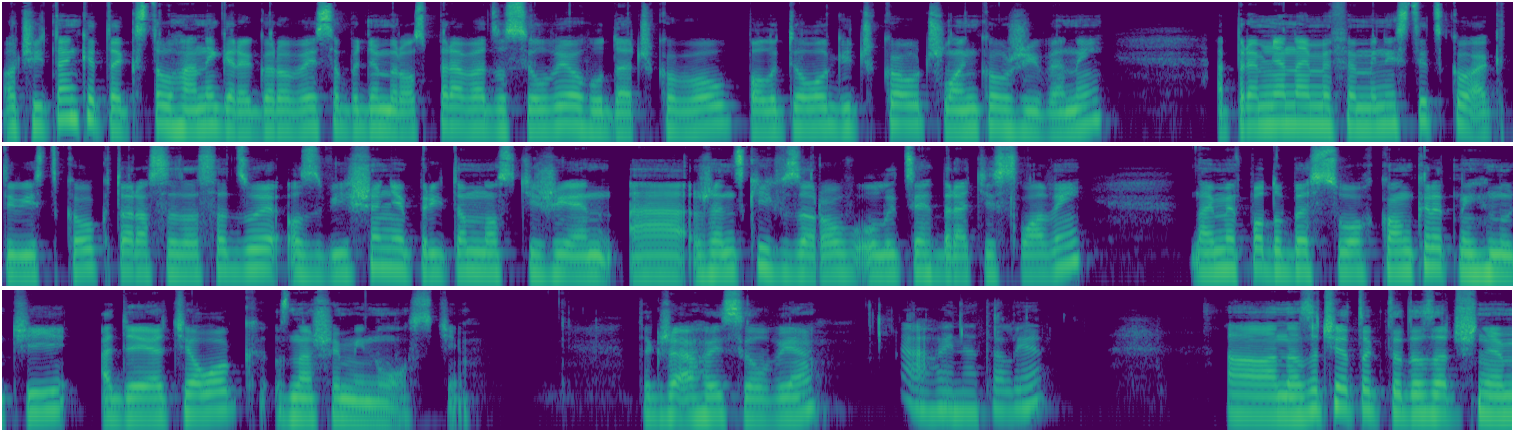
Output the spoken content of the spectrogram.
O čítanke textov Hany Gregorovej sa budem rozprávať so Silviou Hudačkovou, politologičkou, členkou Živeny a pre mňa najmä feministickou aktivistkou, ktorá sa zasadzuje o zvýšenie prítomnosti žien a ženských vzorov v uliciach Bratislavy, najmä v podobe sloh konkrétnych hnutí a dejateľok z našej minulosti. Takže ahoj Silvia. Ahoj Natalia. Na začiatok teda začnem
